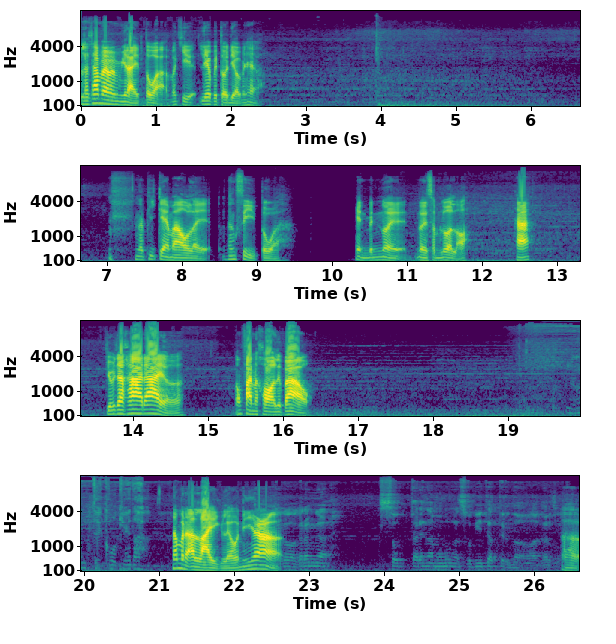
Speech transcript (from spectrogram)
แล้วทำไมมันมีหลายตัว เมื่อกี้ เรียกไปตัวเดียวไม่ใช่เหรอ แล้วพี่แกมาเอาอะไร ทั้งสี่ตัว เห็นเป็นหน่วยหน่วยสำรวจเหรอ ฮะคิดว่าจะฆ่าได้เหรอ ต้องฟันคอหรือเปล่านั่นมันอะไรอีกแล้วเนี่ยเออ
